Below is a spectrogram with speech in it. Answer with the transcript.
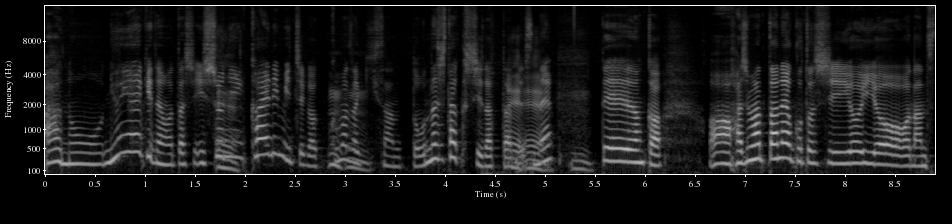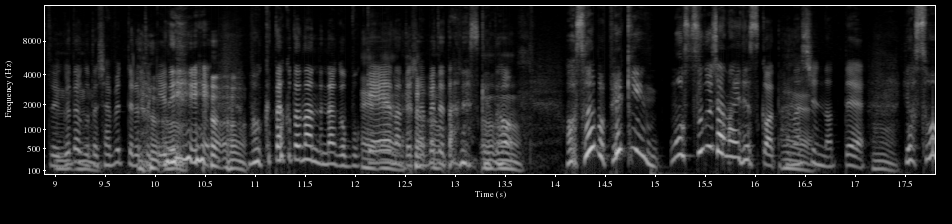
あのニューイヤー駅伝私一緒に帰り道が熊崎さんと同じタクシーだったんですね。ええ。うん。でなんかあー始まったね今年いよいよなんつってぐだぐだ喋ってる時に、もう くたくたなんでなんかボケーなんて喋ってたんですけど、うんうん。あそういえば北京もうすぐじゃないですかって話になって、うんいやそ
